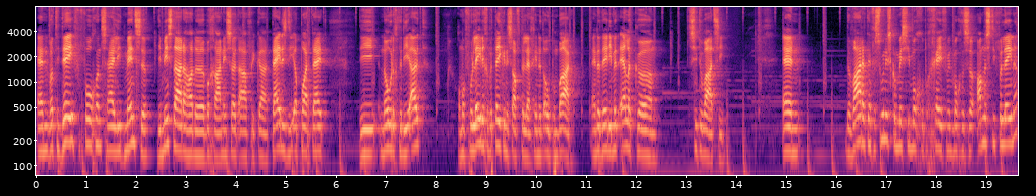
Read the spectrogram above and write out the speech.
En wat hij deed vervolgens, hij liet mensen die misdaden hadden begaan in Zuid-Afrika tijdens die apartheid, die nodigde die uit om een volledige betekenis af te leggen in het openbaar. En dat deed hij met elke uh, situatie. En de Waarheid- en Verzoeningscommissie mocht op een gegeven moment mochten ze amnestie verlenen.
